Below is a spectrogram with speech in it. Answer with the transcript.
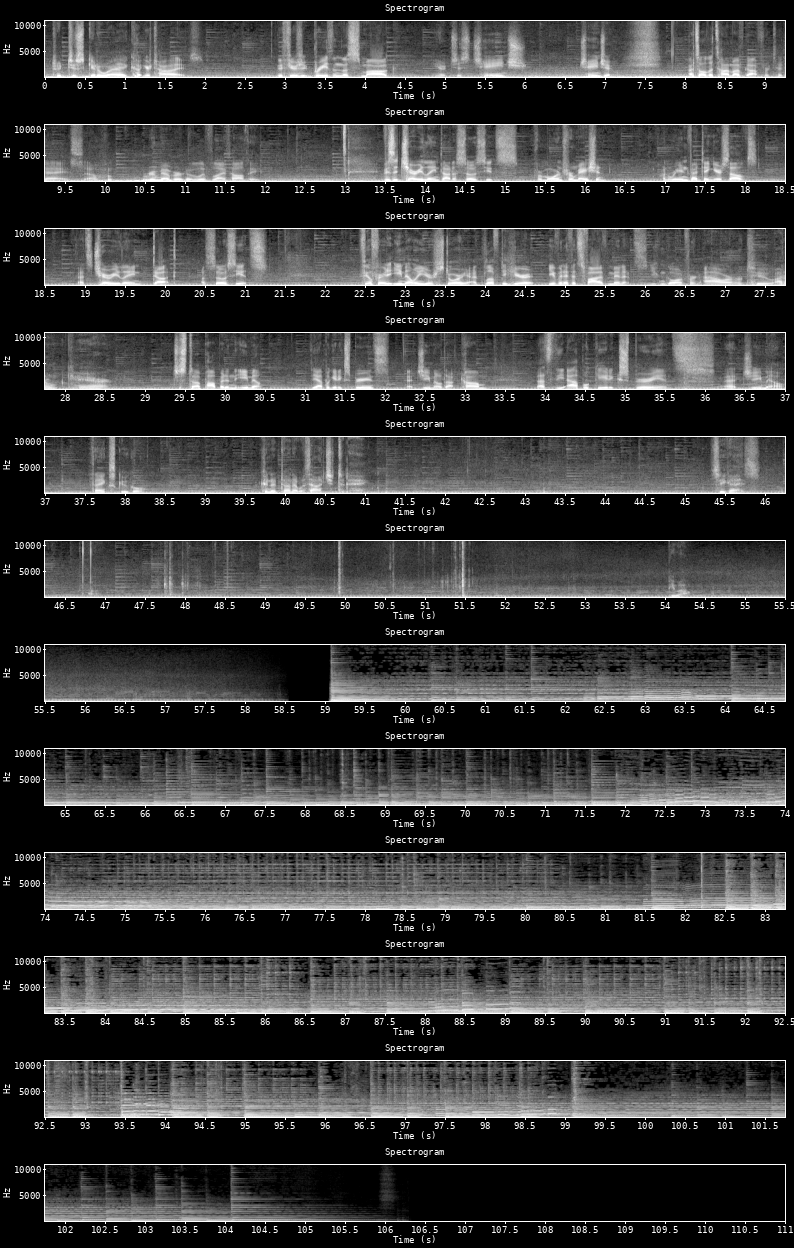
to just get away, cut your ties. If you're breathing the smog, you know, just change, change it. That's all the time I've got for today. So remember to live life healthy. Visit cherrylane.associates for more information on reinventing yourselves. That's cherrylane.associates. Feel free to email me your story. I'd love to hear it. Even if it's five minutes, you can go on for an hour or two. I don't care. Just uh, pop it in the email. The Applegate Experience at gmail.com. That's the Applegate Experience at Gmail. Thanks, Google. Couldn't have done it without you today. See you guys.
